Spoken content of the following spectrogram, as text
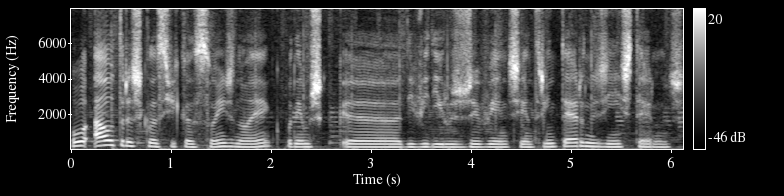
Ou, há outras classificações, não é? Que podemos dividir os eventos entre internos e externos.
